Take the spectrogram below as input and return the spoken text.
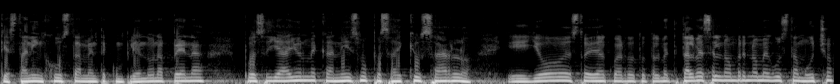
que están injustamente cumpliendo una pena, pues ya hay un mecanismo, pues hay que usarlo. Y yo estoy de acuerdo totalmente. Tal vez el nombre no me gusta mucho.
